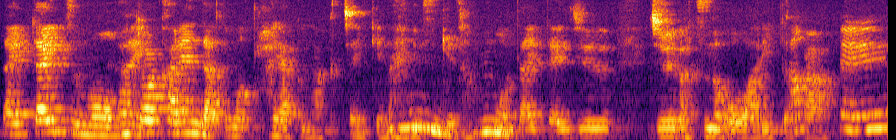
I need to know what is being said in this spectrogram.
大体いつもはい本当はカレンダーってもっと早くなくちゃいけないんですけど、うんもう大体 10, 10月の終わりとかへえ。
